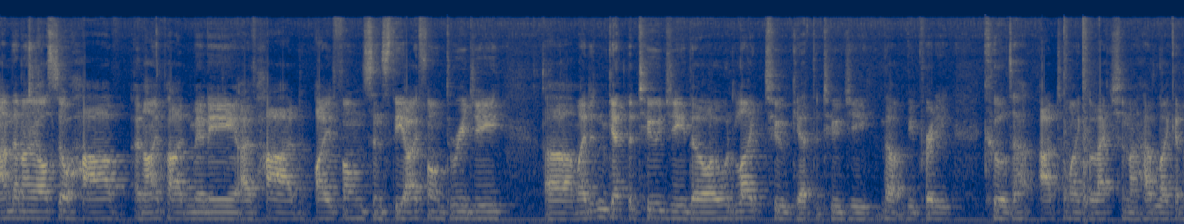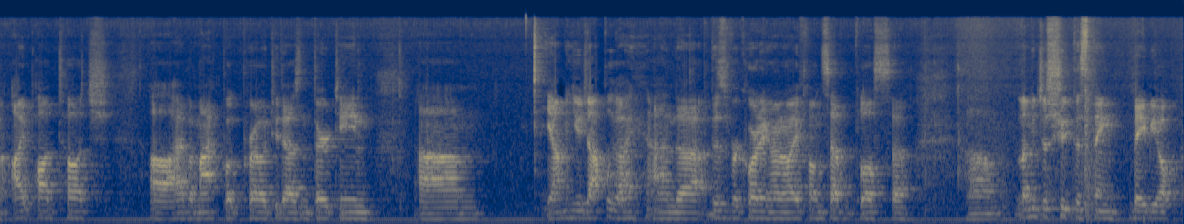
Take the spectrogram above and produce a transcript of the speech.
and then I also have an iPad mini. I've had iPhone since the iPhone 3G. Um, I didn't get the 2G though. I would like to get the 2G. That would be pretty cool to add to my collection. I had like an iPod Touch. Uh, I have a MacBook Pro 2013. Um, yeah, I'm a huge Apple guy, and uh, this is recording on an iPhone 7 Plus. So um, let me just shoot this thing, baby, up.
